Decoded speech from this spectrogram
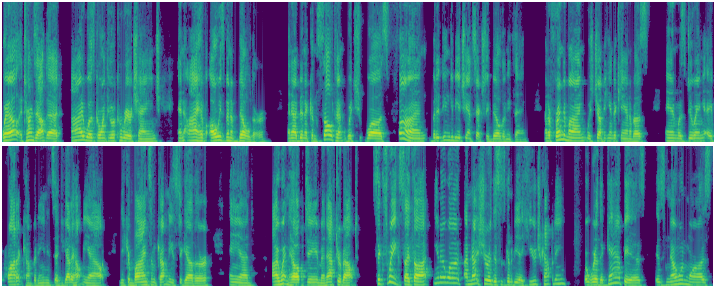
Well, it turns out that I was going through a career change and I have always been a builder and I'd been a consultant, which was fun, but it didn't give me a chance to actually build anything. And a friend of mine was jumping into cannabis and was doing a product company. And he said, You got to help me out. And he combined some companies together. And I went and helped him. And after about six weeks, I thought, you know what? I'm not sure this is going to be a huge company, but where the gap is, is no one was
